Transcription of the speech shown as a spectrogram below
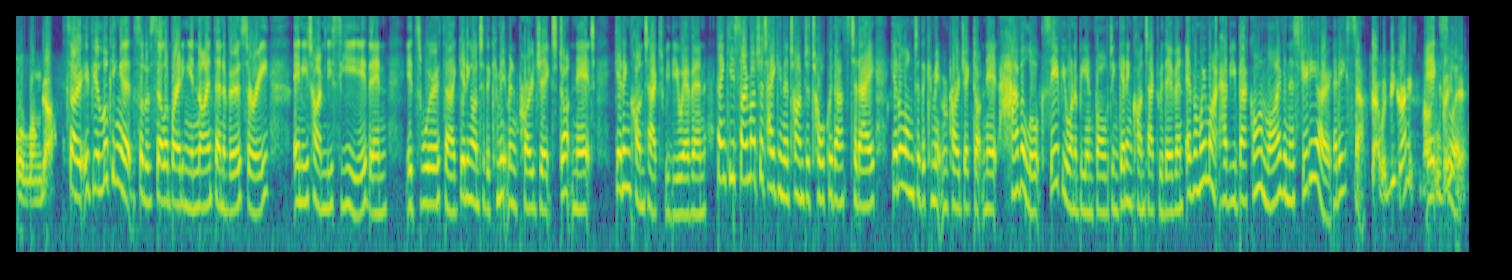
or longer. So if you're looking at sort of celebrating your ninth anniversary anytime this year, then it's worth uh, getting onto the commitmentproject.net, get in contact with you, Evan. Thank you so much for taking the time to talk with us today. Get along to the commitmentproject.net, have a look, see if you want to be involved and get in contact with Evan. Evan, we might have you back on live in the studio at Easter. That would be great. I will be Excellent. there.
